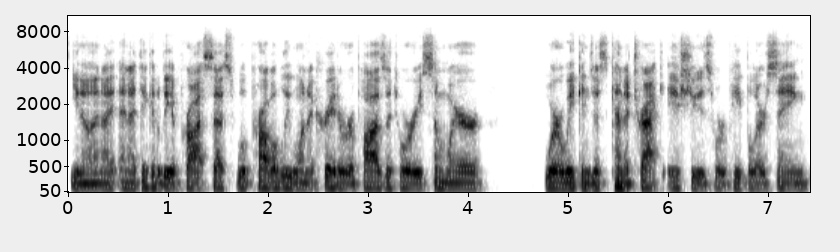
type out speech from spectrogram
you know, and I, and I think it'll be a process. We'll probably want to create a repository somewhere where we can just kind of track issues where people are saying,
